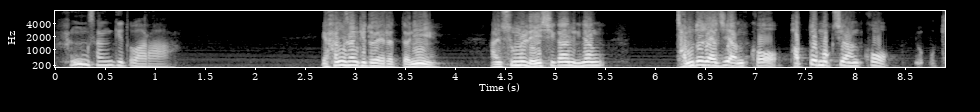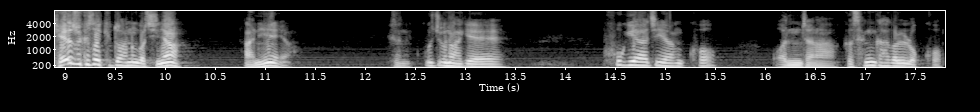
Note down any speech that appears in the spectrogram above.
항상 기도하라. 항상 기도해야 했더니 한 24시간 그냥 잠도 자지 않고 밥도 먹지 않고 계속해서 기도하는 것이냐? 아니에요. 그것은 꾸준하게 포기하지 않고 언제나 그 생각을 놓고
